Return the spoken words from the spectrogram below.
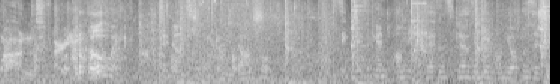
For you. No puedo. Significant Omnic presence closing in on your position.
